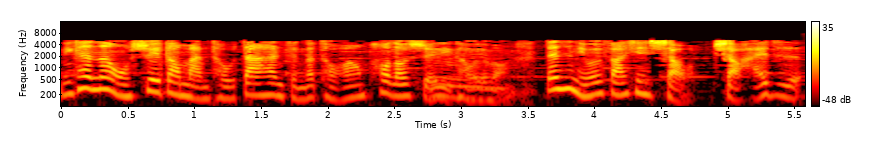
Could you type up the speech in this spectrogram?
你看那种睡到满头大汗，整个头好像泡到水里头，有没有？嗯、但是你会发现小小孩子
